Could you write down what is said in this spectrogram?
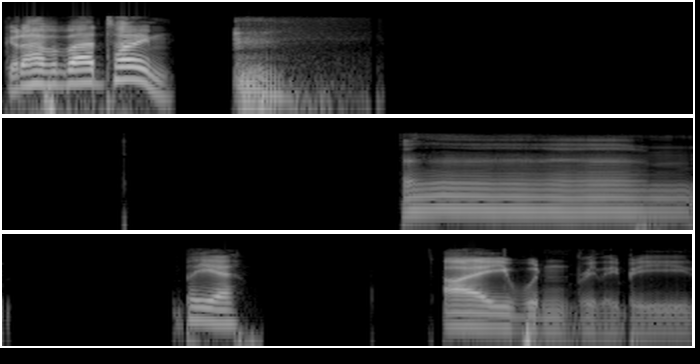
gonna have a bad time. um, but yeah, I wouldn't really be.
